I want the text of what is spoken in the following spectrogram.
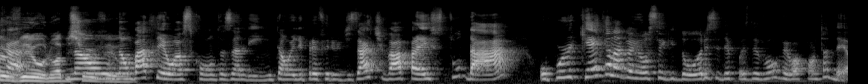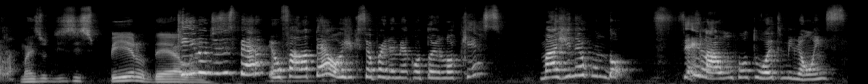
absorveu, não absorveu. não, não bateu as contas ali. Então ele preferiu desativar pra estudar o porquê que ela ganhou seguidores e depois devolveu a conta dela. Mas o desespero dela. Quem não desespera? Eu falo até hoje que se eu perder minha conta eu enlouqueço. Imagina eu com, do, sei lá, 1,8 milhões.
